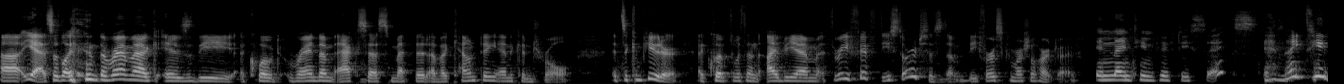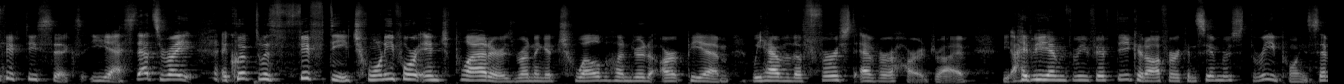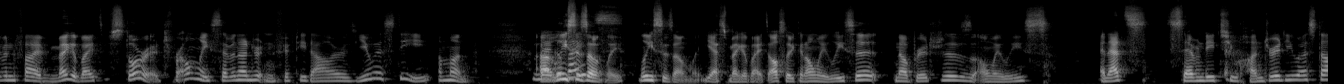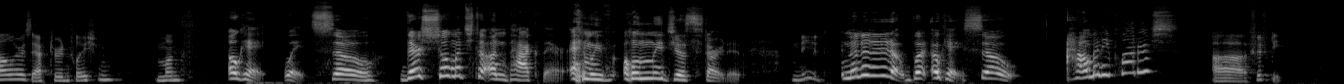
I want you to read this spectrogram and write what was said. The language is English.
Uh, yeah, so like the Ramac is the quote random access method of accounting and control. It's a computer equipped with an IBM 350 storage system, the first commercial hard drive. In 1956? In 1956, yes, that's right. Equipped with 50 24 inch platters running at 1200 RPM, we have the first ever hard drive. The IBM 350 could offer consumers 3.75 megabytes of storage for only $750 USD a month. Uh, leases only. Leases only. Yes, megabytes. Also, you can only lease it. No bridges, only lease. And that's 7,200 US dollars after inflation month. Okay, wait. So there's so much to unpack there, and we've only just started. Need. No, no, no, no. no. But okay, so how many platters? Uh, 50.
